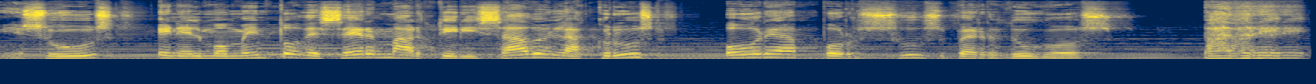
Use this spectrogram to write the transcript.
Jesús, en el momento de ser martirizado en la cruz, ora por sus verdugos. Padre,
